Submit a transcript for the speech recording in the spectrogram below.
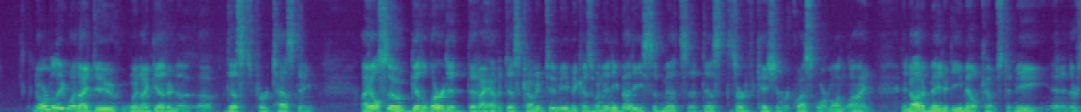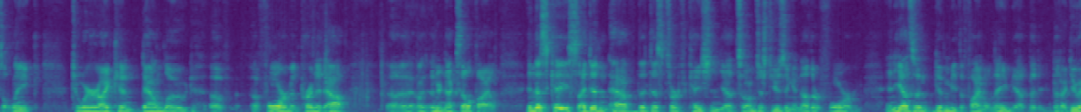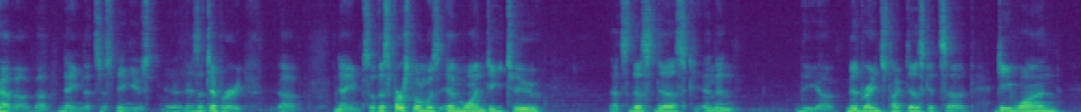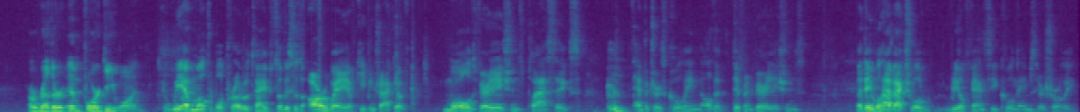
normally what I do when I get in a, a disc for testing, I also get alerted that I have a disc coming to me because when anybody submits a disc certification request form online, an automated email comes to me and there's a link to where I can download a, a form and print it out uh, in an Excel file. In this case, I didn't have the disc certification yet, so I'm just using another form. And he hasn't given me the final name yet, but but I do have a, a name that's just being used uh, as a temporary uh, name. So this first one was M1D2. That's this disc, and then the uh, mid-range type disc. It's uh, D1, or rather M4D1. We have multiple prototypes, so this is our way of keeping track of molds, variations, plastics, temperatures, cooling, all the different variations. But they will have actual, real fancy, cool names here shortly.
